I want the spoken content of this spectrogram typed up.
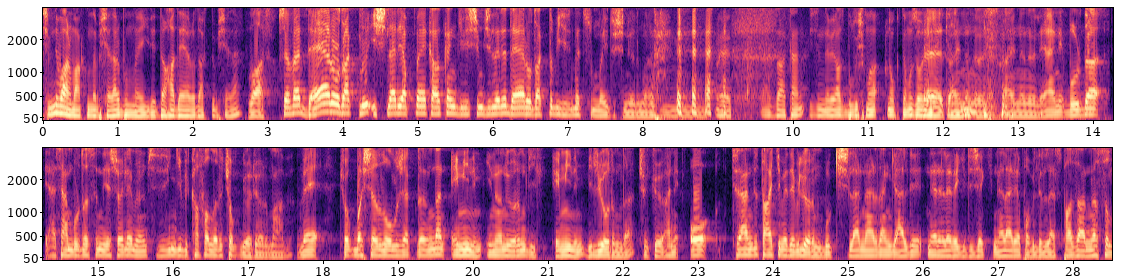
Şimdi var mı aklında bir şeyler bununla ilgili? Daha değer odaklı bir şeyler? Var. Bu sefer değer odaklı işler yapmaya kalkan girişimcilere değer odaklı bir hizmet sunmayı düşünüyorum abi. Hmm, evet. Yani zaten bizim de biraz buluşma noktamız oraya. Evet aynen öyle. aynen öyle. Yani burada yani sen buradasın diye söylemiyorum. Sizin gibi kafaları çok görüyorum abi. Ve çok başarılı olacaklarından eminim, inanıyorum değil. Eminim, biliyorum da. Çünkü hani o trendi takip edebiliyorum. Bu kişiler nereden geldi, nerelere gidecek, neler yapabilirler, pazar nasıl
